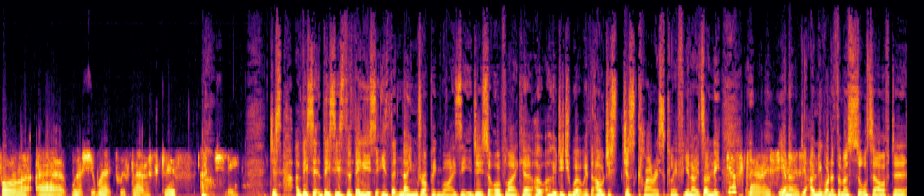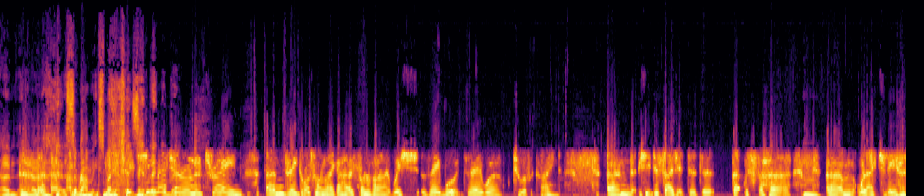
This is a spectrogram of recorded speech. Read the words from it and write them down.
for uh, well, she worked with Gladys Cliff actually. Just uh, this this is the thing is is that name dropping wise, you do sort of like uh, oh who did you work with? Oh, just just Clarice Cliff. You know, it's only Just Clarice, You know, only one of the most sought after um, you know ceramics makers. in She the, met the- her on a train, and they got on like a house fire. I wish they would. They were two of a kind, and she decided that. that that was for her. Um, well, actually, her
